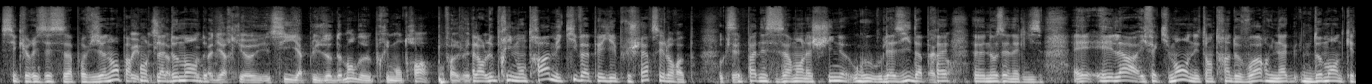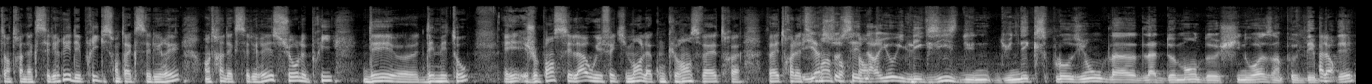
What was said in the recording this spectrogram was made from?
sécurisé ses approvisionnements. Par contre, la demande. Veut pas dire que s'il y a plus de demandes, le prix montera. Enfin, je Alors le prix montera, mais qui va payer plus cher, c'est l'Europe. Okay. C'est pas nécessairement la Chine ou l'Asie, d'après euh, nos analyses. Et, et là, effectivement, on est en train de voir une, demande qui est en train d'accélérer, des prix qui sont accélérés, en train d'accélérer sur le prix des, euh, des métaux. Et je pense que c'est là où effectivement la concurrence va être, va être relativement importante. Il y a ce scénario, il existe d'une explosion de la, de la, demande chinoise un peu débridée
